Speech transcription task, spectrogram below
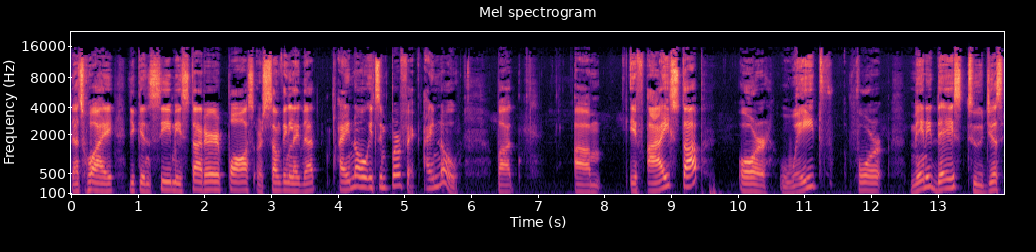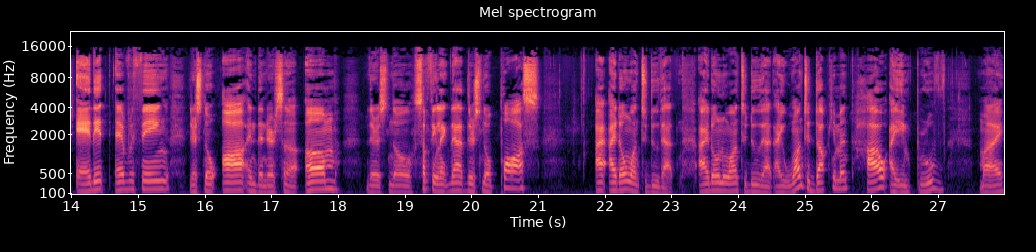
That's why you can see me stutter, pause, or something like that. I know it's imperfect. I know. But um, if I stop or wait for many days to just edit everything, there's no ah, and then there's a um, there's no something like that, there's no pause. I, I don't want to do that. I don't want to do that. I want to document how I improve my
